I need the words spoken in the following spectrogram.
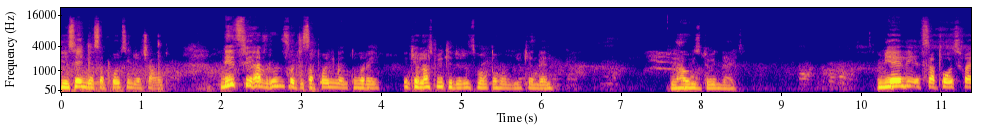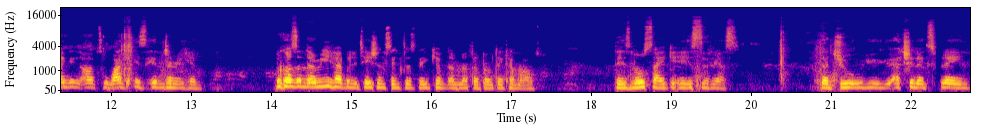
You're saying you're supporting your child. Needs to have room for disappointment. Okay, last week he didn't smoke the whole week and then now he's doing that. Merely it supports finding out what is injuring him. Because in the rehabilitation centers, they give them methadone, they come out. There's no psych A serious. That you, you, you actually explain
